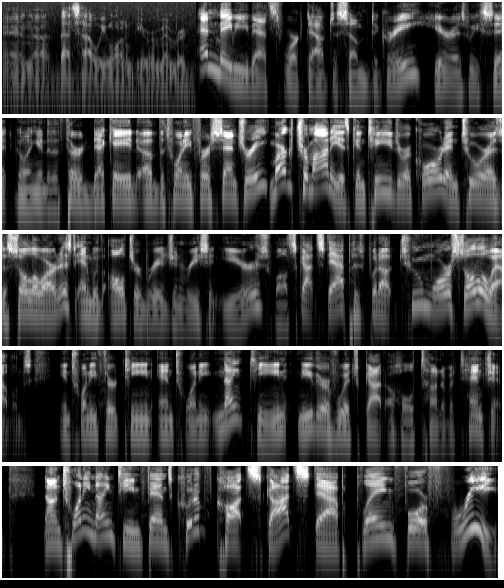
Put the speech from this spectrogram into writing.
And uh, that's how we want to be remembered. And maybe that's worked out to some degree here as we sit going into the third decade of the 21st century. Mark Tremonti has continued to record and tour as a solo artist and with Alter Bridge in recent years, while Scott Stapp has put out two more solo albums in 2013 and 2019, neither of which got a whole ton of attention. Now, in 2019, fans could have caught Scott Stapp playing for free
